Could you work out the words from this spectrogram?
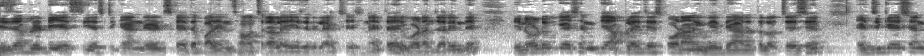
డిజబిలిటీ ఎస్సీ ఎస్టీ క్యాండిడేట్స్కి అయితే పదిహేను సంవత్సరాల ఏజ్ రిలాక్సేషన్ అయితే ఇవ్వడం జరిగింది. ఈ నోటిఫికేషన్కి అప్లై చేసుకోవడానికి విద్యార్థులు వచ్చేసి education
